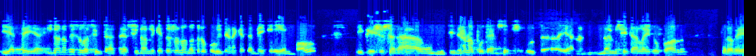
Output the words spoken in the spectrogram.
I ja et deia, i no només a la ciutat, eh, sinó en aquesta zona metropolitana que també hi creiem molt i que això serà un, tindrà una potència absoluta. Ja no, no hem citat l'aeroport, però bé,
